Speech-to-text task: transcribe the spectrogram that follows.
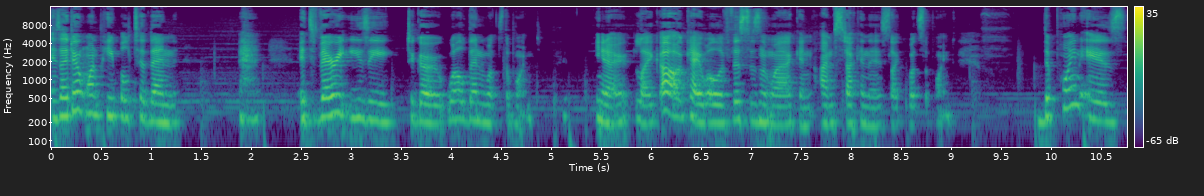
is I don't want people to then it's very easy to go, well then what's the point? You know, like, oh okay, well if this doesn't work and I'm stuck in this, like what's the point? The point is,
